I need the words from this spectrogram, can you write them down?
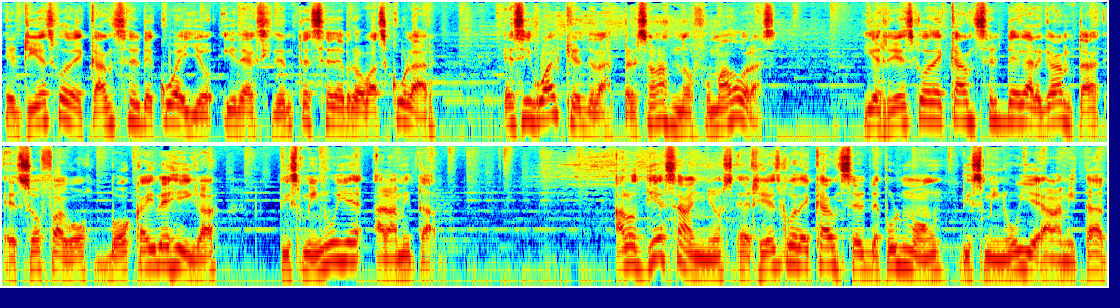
el riesgo de cáncer de cuello y de accidente cerebrovascular es igual que el de las personas no fumadoras, y el riesgo de cáncer de garganta, esófago, boca y vejiga disminuye a la mitad. A los 10 años, el riesgo de cáncer de pulmón disminuye a la mitad,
